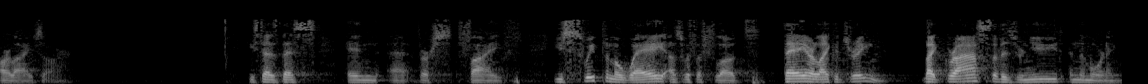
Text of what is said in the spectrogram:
our lives are. He says this in uh, verse 5. You sweep them away as with a flood. They are like a dream, like grass that is renewed in the morning.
